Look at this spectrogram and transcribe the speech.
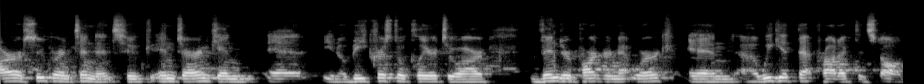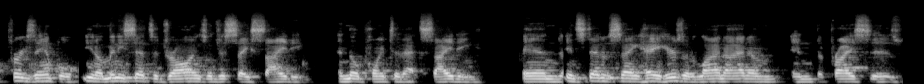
our superintendents who in turn can uh, you know be crystal clear to our vendor partner network. And uh, we get that product installed. For example you know many sets of drawings will just say siding and they'll point to that siding. And instead of saying hey here's a line item and the price is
